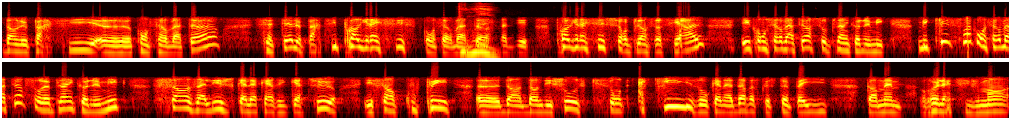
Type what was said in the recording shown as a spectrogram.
dans le parti euh, conservateur, c'était le parti progressiste conservateur, Oui. c'est-à-dire progressiste sur le plan social et conservateur sur le plan économique. Mais qu'il soit conservateur sur le plan économique sans aller jusqu'à la caricature et sans couper euh, dans, dans des choses qui sont acquises au Canada, parce que c'est un pays quand même relativement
